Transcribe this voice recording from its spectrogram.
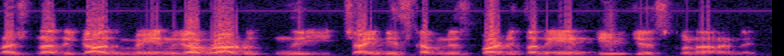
ప్రశ్న అది కాదు. మెయిన్గా అడుగుతుంది ఈ చైనీస్ కమ్యూనిస్ట్ పార్టీతో ఏం డీల్ చేసుకున్నారనేది.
